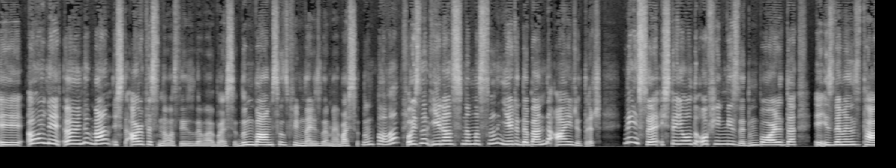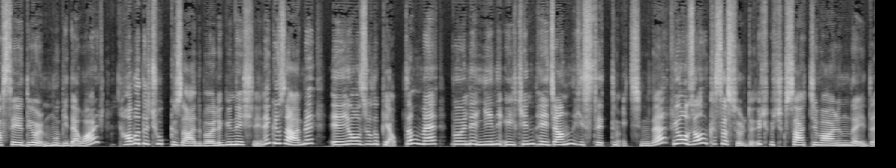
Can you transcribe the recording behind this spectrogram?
Ee, öyle öyle ben işte Avrupa sineması izlemeye başladım. Bağımsız filmler izlemeye başladım falan. O yüzden İran sinemasının yeri de bende ayrıdır. Neyse işte yolda o filmi izledim. Bu arada e, izlemenizi tavsiye ediyorum. Mubi'de var. Hava da çok güzeldi böyle güneşliydi. Güzel bir e, yolculuk yaptım ve böyle yeni ülkenin heyecanını hissettim içimde. Yolculuğum kısa sürdü. 3,5 saat civarındaydı.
